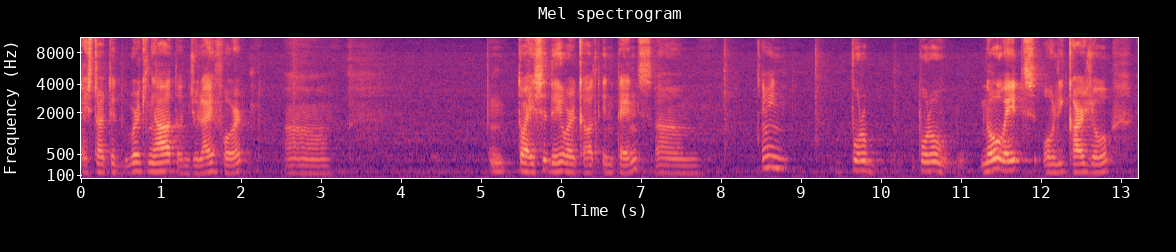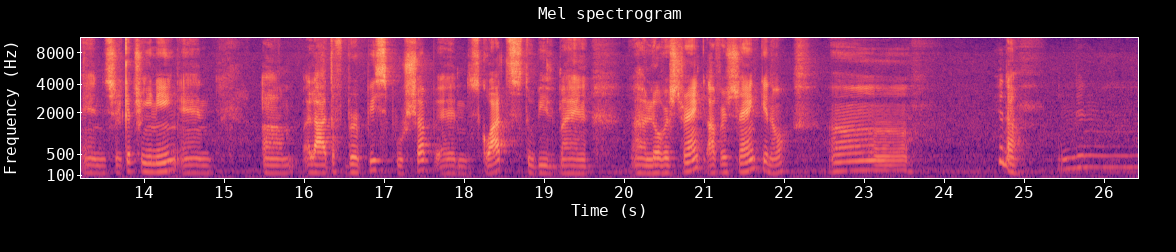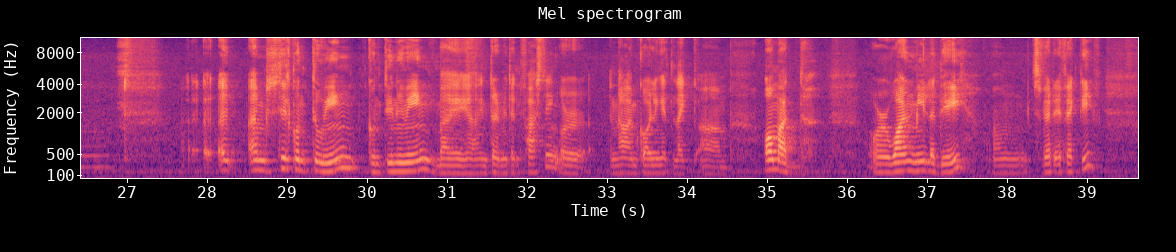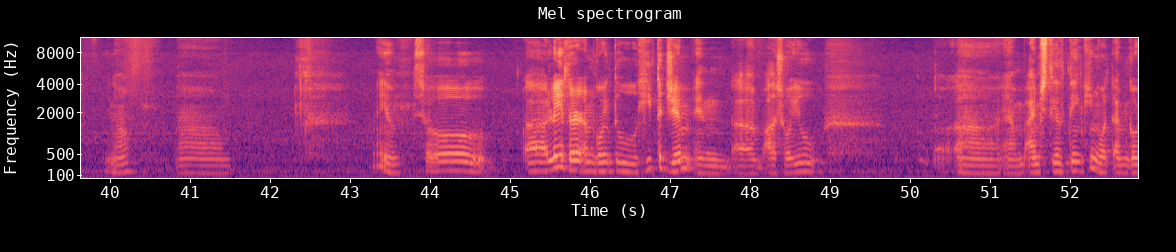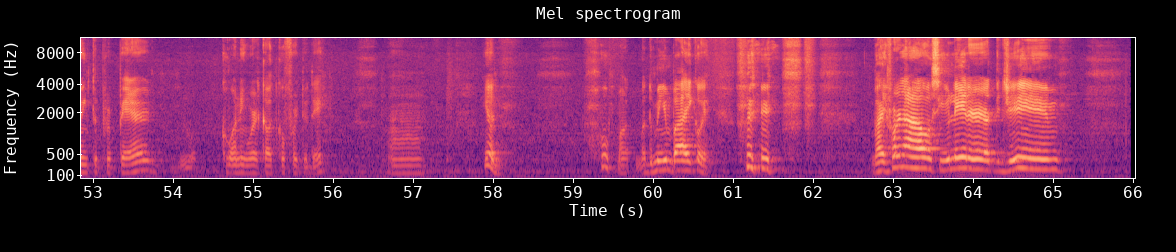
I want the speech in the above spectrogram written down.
I started working out on July 4th. Uh, twice a day, workout intense. Um, I mean, puro, puro, no weights, only cardio and circuit training and um, a lot of burpees, push-up, and squats to build my uh, lower strength, upper strength, you know. Uh, you know. And then, I, I'm still continuing, continuing my uh, intermittent fasting, or now I'm calling it like um, OMAD, or one meal a day. Um, it's very effective, you know. Um, ayun. So, later I'm going to hit the gym and um, I'll show you uh, I'm, I'm still thinking what I'm going to prepare kung anong workout ko for today. Uh, yun. Oh, madumi yung bahay ko eh. Bye for now. See you later at the gym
